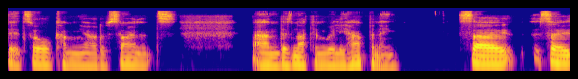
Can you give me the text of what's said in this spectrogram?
it's all coming out of silence and there's nothing really happening so so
